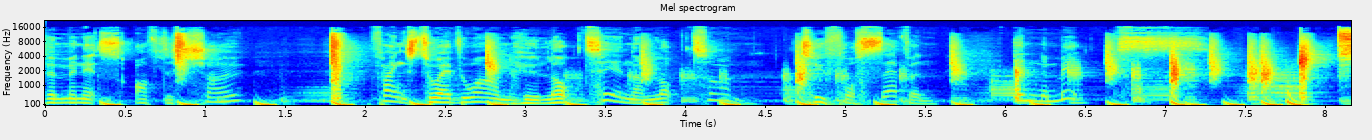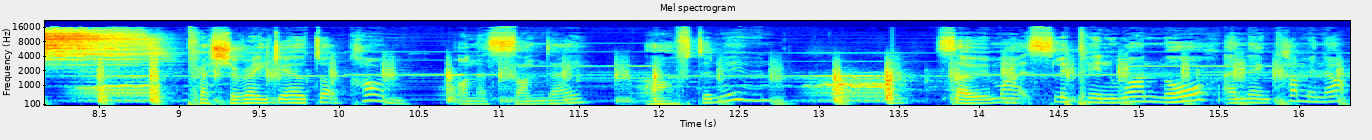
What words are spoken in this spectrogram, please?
Seven minutes of the show. Thanks to everyone who locked in and locked on 247 in the mix. PressureRadio.com on a Sunday afternoon. So we might slip in one more, and then coming up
